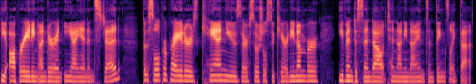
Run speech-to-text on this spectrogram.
be operating under an EIN instead. But sole proprietors can use their social security number even to send out 1099s and things like that.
